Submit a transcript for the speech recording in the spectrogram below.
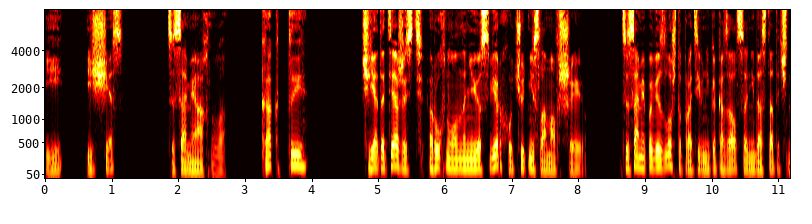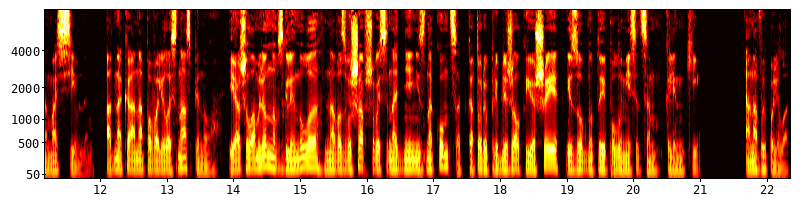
И исчез. Цесами ахнула. «Как ты...» Чья-то тяжесть рухнула на нее сверху, чуть не сломав шею. Цесами повезло, что противник оказался недостаточно массивным. Однако она повалилась на спину и ошеломленно взглянула на возвышавшегося над ней незнакомца, который приближал к ее шее изогнутые полумесяцем клинки. Она выпалила.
